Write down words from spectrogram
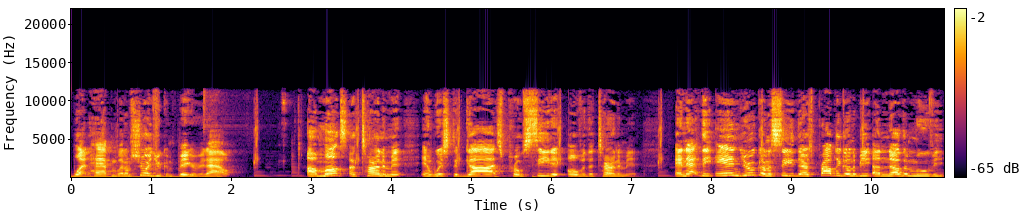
what happened, but I'm sure you can figure it out. Amongst a tournament in which the gods proceeded over the tournament. And at the end, you're going to see there's probably going to be another movie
